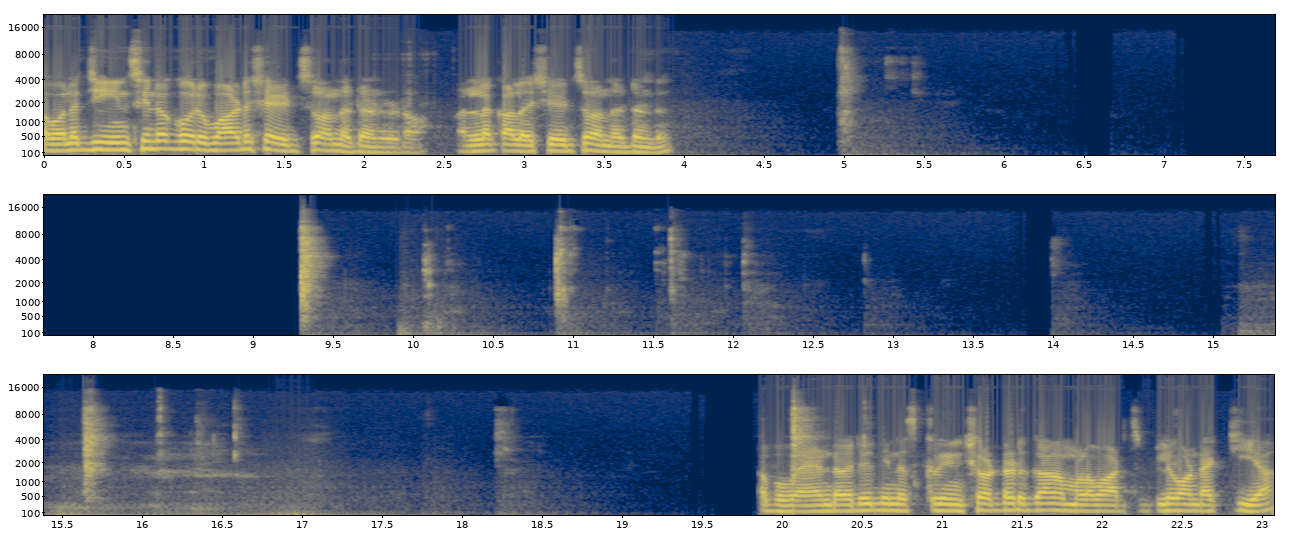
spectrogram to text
അതുപോലെ ജീൻസിന്റെ ഒക്കെ ഒരുപാട് ഷെയ്ഡ്സ് വന്നിട്ടുണ്ട് കേട്ടോ നല്ല കളർ ഷെയ്ഡ്സ് വന്നിട്ടുണ്ട്. അപ്പോൾ വേണ്ടവർ ഇതിന്റെ സ്ക്രീൻഷോട്ട് എടുക്കുക നമ്മളെ വാട്സപ്പിൽ കോൺടാക്ട് ചെയ്യുക.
